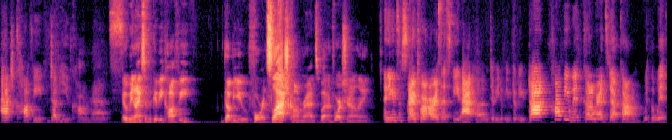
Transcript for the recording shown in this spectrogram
at Coffee W Comrades. It would be nice if it could be Coffee W forward slash Comrades, but unfortunately, And you can subscribe to our RSS feed at um, www.coffeewithcomrades.com with the with,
